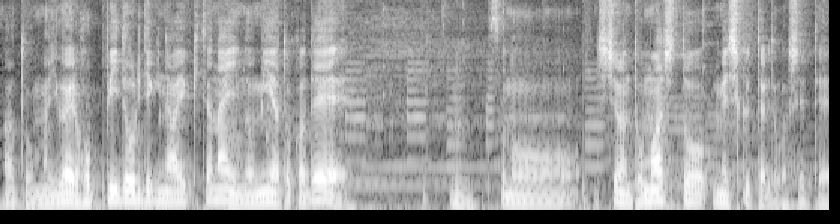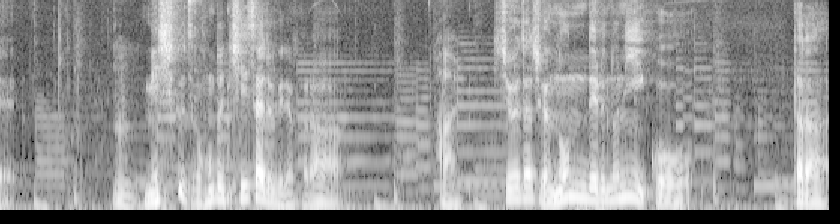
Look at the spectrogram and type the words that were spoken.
あと、まあ、いわゆるホッピー通り的なああいう汚い飲み屋とかでうん。うんその父親の友達と飯食ったりとかしててうん。飯食うとか本当に小さい時だからはい。父親たちが飲んでるのにこうただ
